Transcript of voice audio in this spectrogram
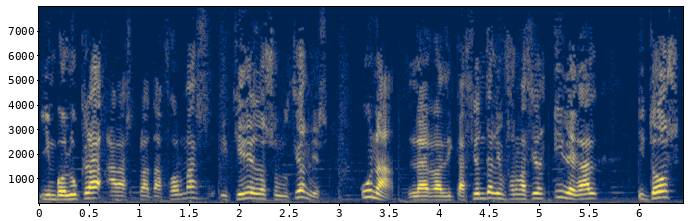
involucra a las plataformas y tiene dos soluciones. Una, la erradicación de la información ilegal y dos,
